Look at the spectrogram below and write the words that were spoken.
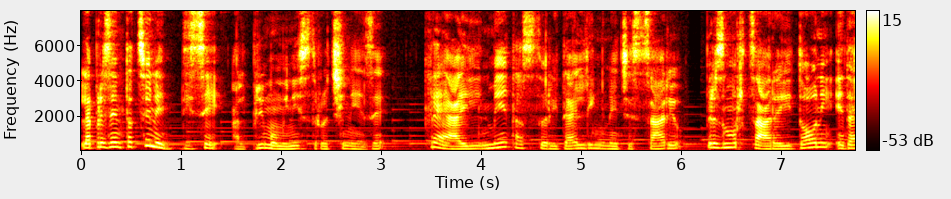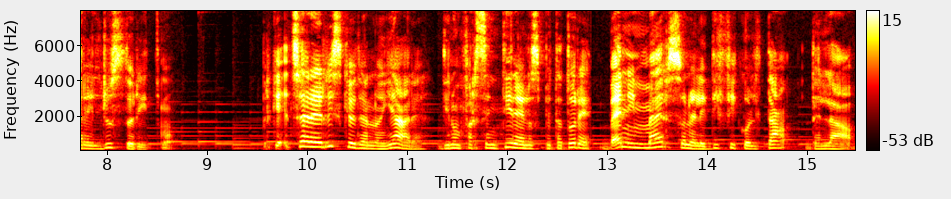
La presentazione di sé al primo ministro cinese crea il meta storytelling necessario per smorzare i toni e dare il giusto ritmo. Perché c'era il rischio di annoiare, di non far sentire lo spettatore ben immerso nelle difficoltà della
